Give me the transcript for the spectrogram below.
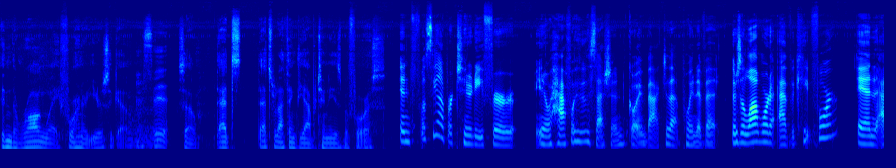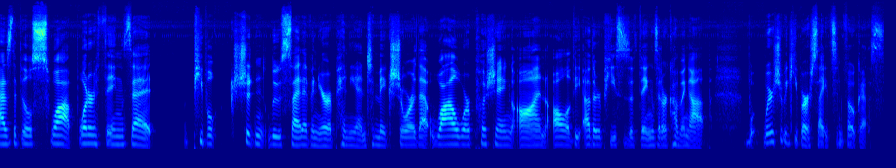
in the wrong way 400 years ago. That's it. So that's that's what I think the opportunity is before us. And what's the opportunity for, you know, halfway through the session, going back to that point of it, there's a lot more to advocate for. And as the bills swap, what are things that people shouldn't lose sight of, in your opinion, to make sure that while we're pushing on all of the other pieces of things that are coming up, wh- where should we keep our sights and focus?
